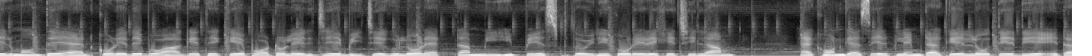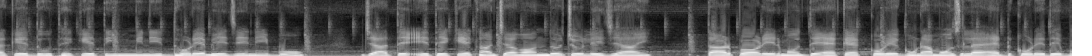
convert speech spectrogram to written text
এর মধ্যে অ্যাড করে দেব আগে থেকে পটলের যে বীজেগুলোর একটা মিহি পেস্ট তৈরি করে রেখেছিলাম। এখন গ্যাসের ফ্লেমটাকে লোতে দিয়ে এটাকে দু থেকে তিন মিনিট ধরে ভেজে নেব, যাতে এ থেকে কাঁচা গন্ধ চলে যায়। তারপর এর মধ্যে এক এক করে গুঁড়া মশলা অ্যাড করে দেব।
